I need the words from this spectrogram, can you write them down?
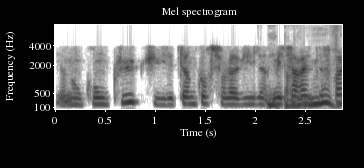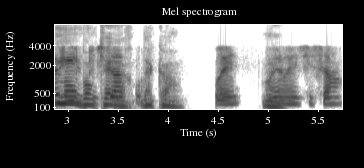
ils en ont conclu qu'il était encore sur la ville. Mais ça reste fragile, bancaire, d'accord. Oui, ouais. ouais, c'est ça.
